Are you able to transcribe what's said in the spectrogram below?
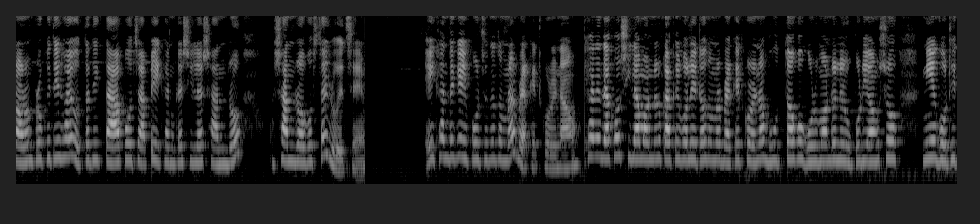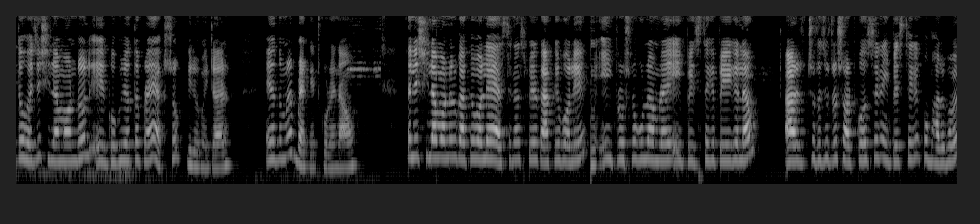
নরম প্রকৃতির হয়। অত্যাধিক তাপ ও চাপে এখানকার শিলা সান্দ্র সান্দ্র অবস্থায় রয়েছে। এইখান থেকে এই পর্যন্ত তোমরা ব্র্যাকেট করে নাও। এখানে দেখো শিলামণ্ডল কাকে বলে এটাও তোমরা ব্র্যাকেট করে নাও। ভূত্বক ও গুরুমণ্ডলের উপরি অংশ নিয়ে গঠিত হয়েছে শিলামণ্ডল। এর গভীরতা প্রায় একশো কিলোমিটার। এটা তোমরা ব্র্যাকেট করে নাও। তাহলে শিলামণ্ডল কাকে বলে? অ্যাসেনোস্ফিয়ার কাকে বলে? এই প্রশ্নগুলো আমরা এই পেজ থেকে পেয়ে গেলাম। আর ছোট ছোট শর্ট কোশ্চেন এই পেজ থেকে খুব ভালোভাবে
